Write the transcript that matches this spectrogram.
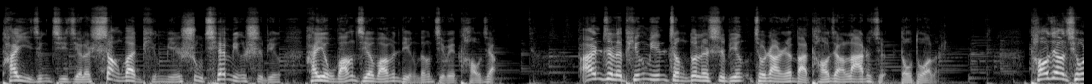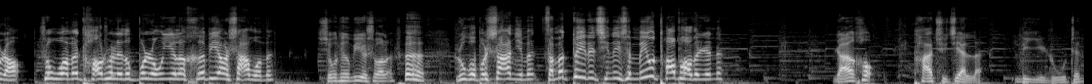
他已经集结了上万平民、数千名士兵，还有王杰、王文鼎等几位逃将，安置了平民，整顿了士兵，就让人把逃将拉出去，都剁了。逃将求饶，说我们逃出来都不容易了，何必要杀我们？熊廷弼说了，呵呵，如果不杀你们，怎么对得起那些没有逃跑的人呢？然后他去见了。李如珍，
